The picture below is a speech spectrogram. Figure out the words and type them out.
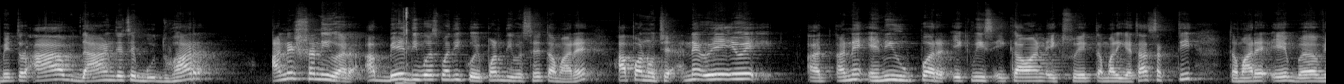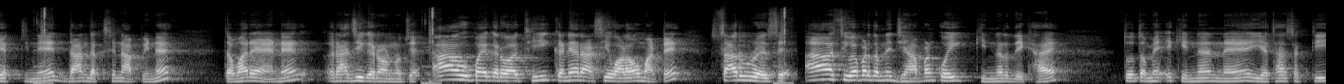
મિત્રો, આ દાન જે છે, બુધવાર અને શનિવાર, આ બે દિવસમાંથી કોઈ પણ દિવસે તમારે આપવાનું છે. અને એ અને એની ઉપર એકવીસ, એકાવન, એકસો એક તમારી યથાશક્તિ તમારે એ વ્યક્તિને દાન દક્ષિણા આપીને તમારે એને રાજી કરવાનો છે. આ ઉપાય કરવાથી કન્યા રાશિવાળાઓ માટે સારું રહેશે. આ સિવાય પણ તમને જ્યાં પણ કોઈ કિન્નર દેખાય, તો તમે એ કિન્નરને યથાશક્તિ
